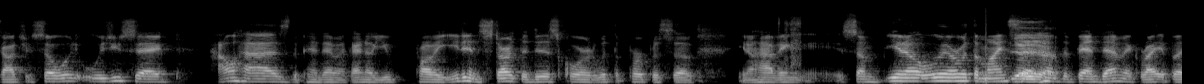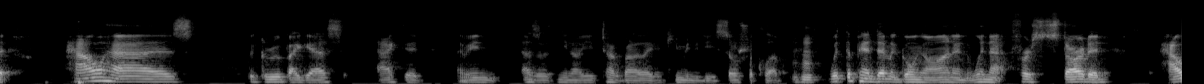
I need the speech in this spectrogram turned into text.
Gotcha. So would, would you say how has the pandemic? I know you probably you didn't start the Discord with the purpose of you know having some you know we were with the mindset yeah. of the pandemic, right? But how has the group, I guess, acted? I mean, as a you know you talk about it like a community social club Mhm. with the pandemic going on and when that first started. how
